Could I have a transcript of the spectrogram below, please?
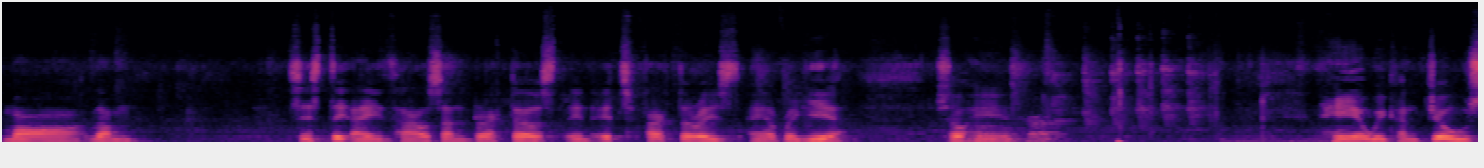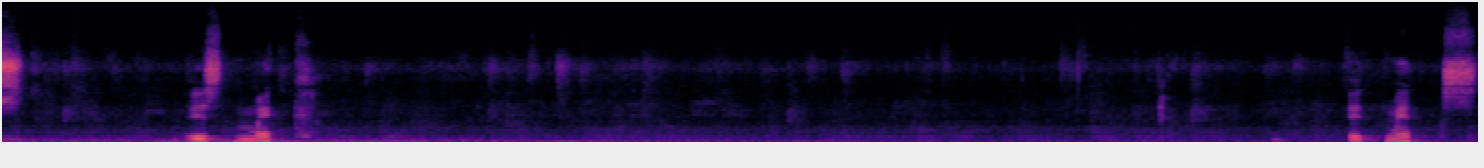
more than 68,000 tractors in its factories every year. So here, here we can choose its make it makes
